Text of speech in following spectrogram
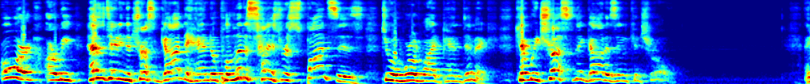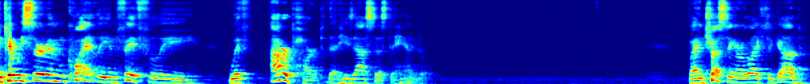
Or are we hesitating to trust God to handle politicized responses to a worldwide pandemic? Can we trust that God is in control? And can we serve Him quietly and faithfully with our part that He's asked us to handle? By entrusting our life to God,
